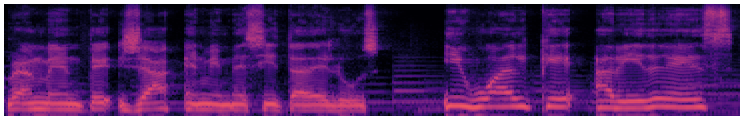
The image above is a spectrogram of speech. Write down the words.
realmente, ya en mi mesita de luz. Igual que Avidez,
